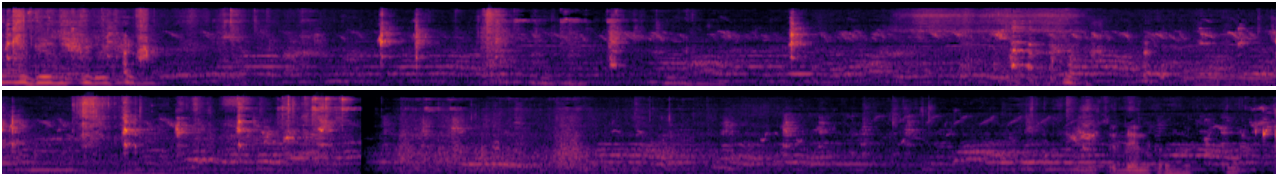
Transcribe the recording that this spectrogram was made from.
చాలు కాళ్ళు నొప్పి వస్తాయి కాళ్ళు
